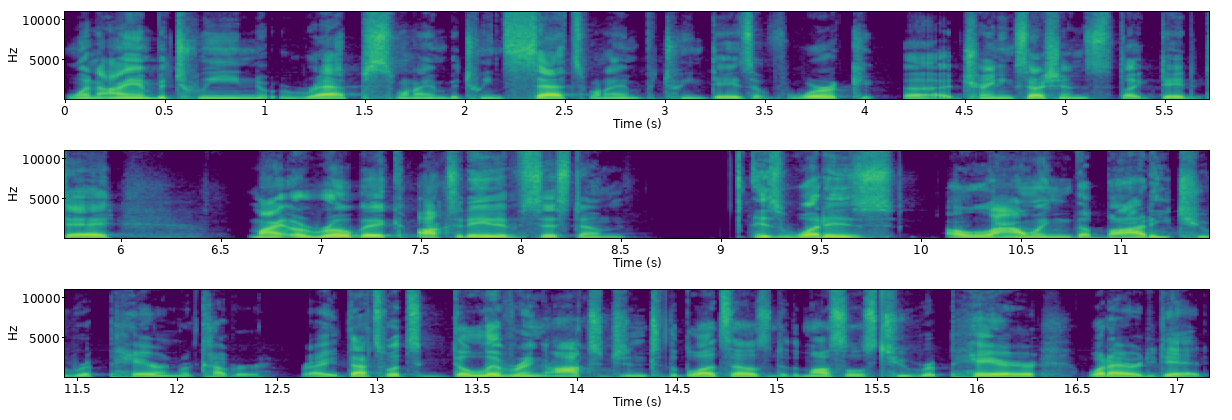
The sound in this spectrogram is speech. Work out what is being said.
when I am between reps, when I'm between sets, when I'm between days of work, uh, training sessions, like day to day, my aerobic oxidative system is what is allowing the body to repair and recover, right? That's what's delivering oxygen to the blood cells and to the muscles to repair what I already did.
